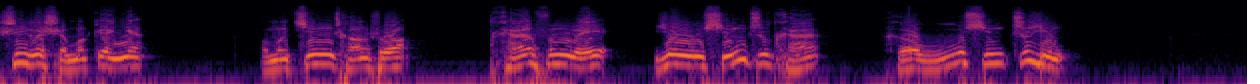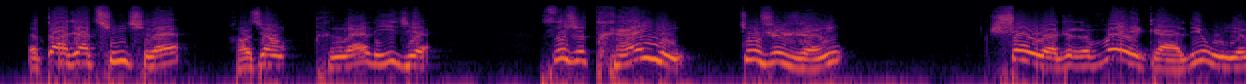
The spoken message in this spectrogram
是一个什么概念？我们经常说，痰分为有形之痰和无形之饮。那大家听起来。好像很难理解，四是痰饮，就是人受了这个外感六淫，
